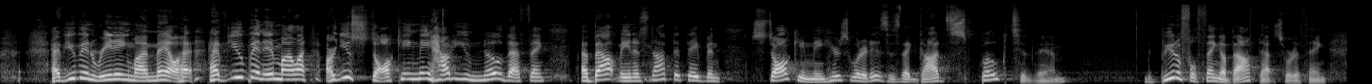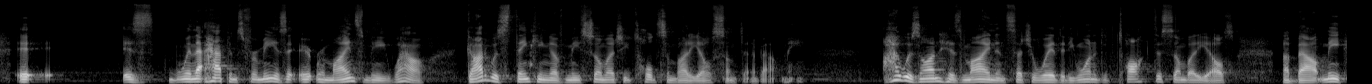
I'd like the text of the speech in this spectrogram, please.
Have you been reading my mail? Have you been in my life? Are you stalking me? How do you know that thing about me? And it's not that they've been stalking me. Here's what it is is that God spoke to them. The beautiful thing about that sort of thing it, is when that happens for me is it, it reminds me, wow, God was thinking of me so much he told somebody else something about me. I was on his mind in such a way that he wanted to talk to somebody else about me.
